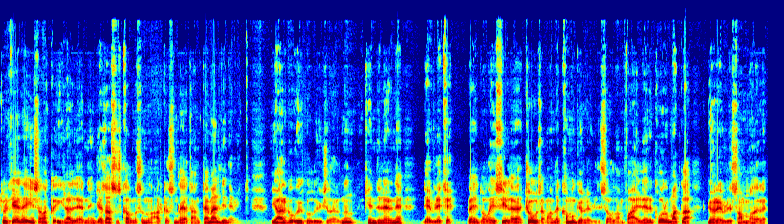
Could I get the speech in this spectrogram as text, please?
Türkiye'de insan hakkı ihlallerinin cezasız kalmasının arkasında yatan temel dinamik, yargı uygulayıcılarının kendilerine devleti ve dolayısıyla çoğu zaman da kamu görevlisi olan failleri korumakla görevli sanmaları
